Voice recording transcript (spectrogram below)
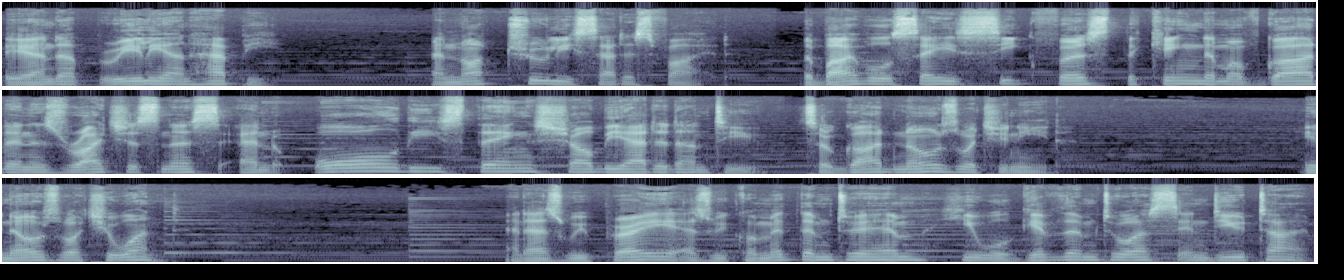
They end up really unhappy. and not truly satisfied. The Bible says, Seek first the kingdom of God and his righteousness, and all these things shall be added unto you. So God knows what you need, He knows what you want. And as we pray, as we commit them to Him, He will give them to us in due time.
